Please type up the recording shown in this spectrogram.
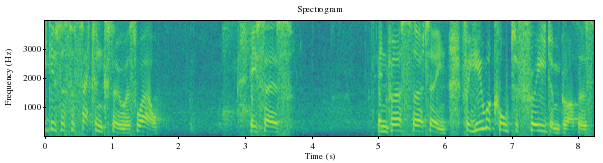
He gives us a second clue as well. He says in verse 13, For you were called to freedom, brothers,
